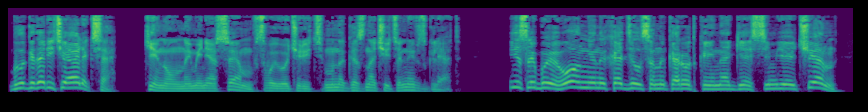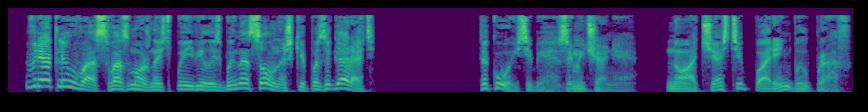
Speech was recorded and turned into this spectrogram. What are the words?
«Благодарите Алекса!» — кинул на меня Сэм, в свою очередь, многозначительный взгляд. «Если бы он не находился на короткой ноге с семьей Чен, Вряд ли у вас возможность появилась бы на солнышке позагорать». Такое себе замечание. Но отчасти парень был прав.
